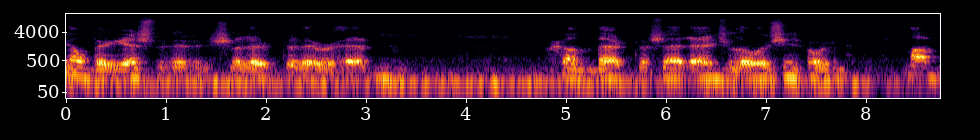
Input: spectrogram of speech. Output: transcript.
no big incident in Chanute that ever happened. Come back to San Angelo and she's supposed to. My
